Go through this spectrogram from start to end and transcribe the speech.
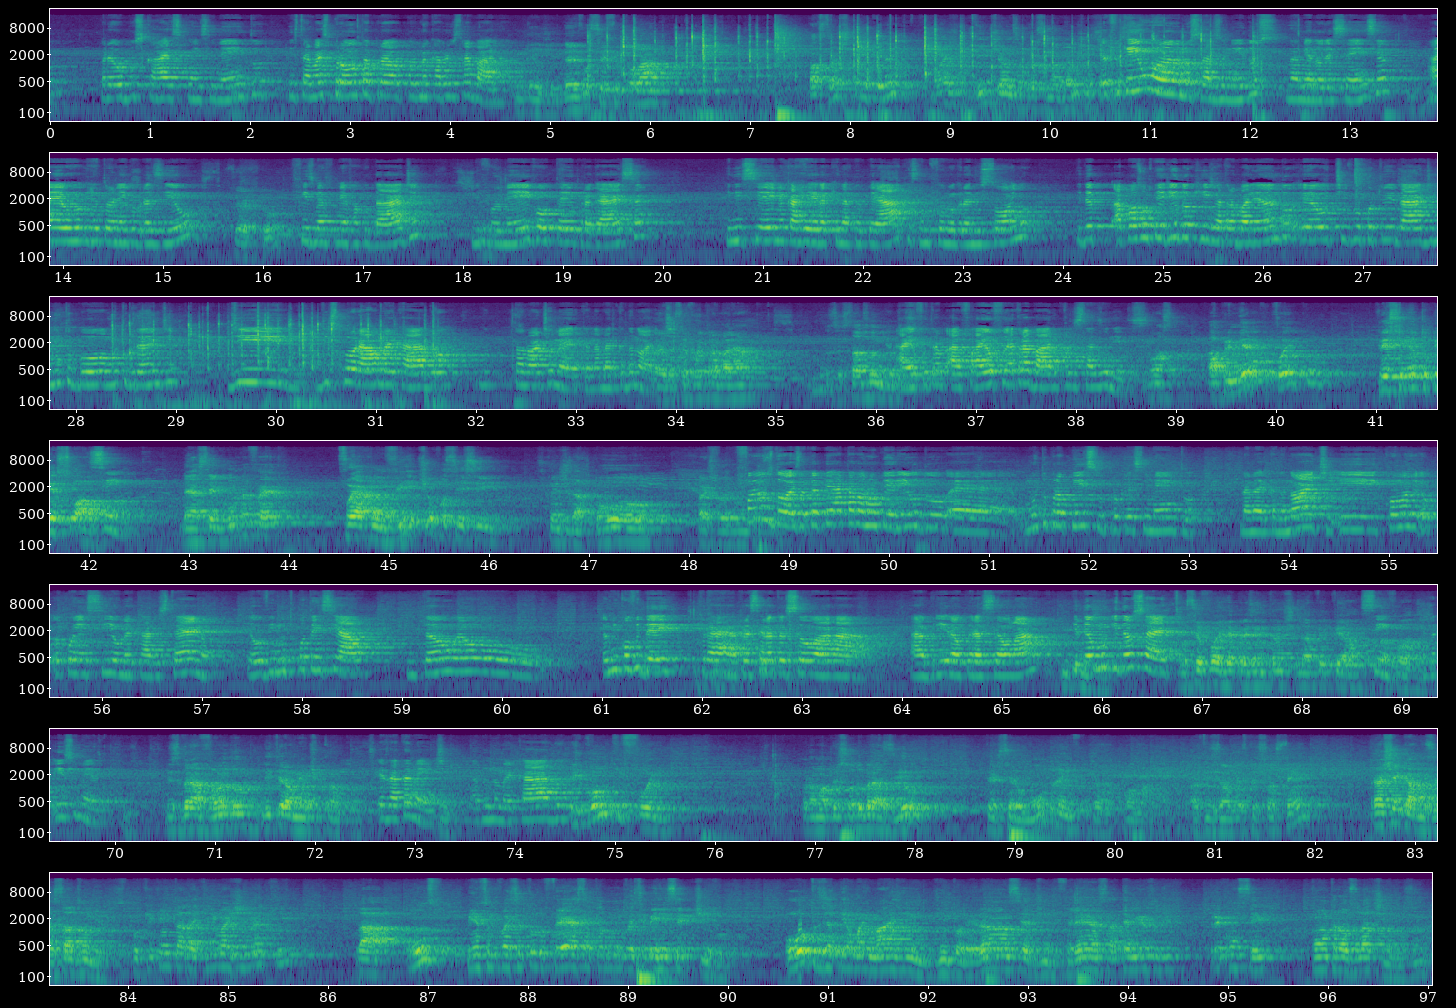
para eu buscar esse conhecimento e estar mais pronta para o mercado de trabalho. Entendi. Daí você ficou lá bastante tempo, né? Mais de 20 anos aproximadamente. Eu fiquei um ano nos Estados Unidos, na minha adolescência. Aí eu retornei para o Brasil Certo. Fiz minha, minha faculdade, me formei, voltei para Garça, iniciei minha carreira aqui na PPA, que sempre foi meu grande sonho. E de, após um período aqui já trabalhando, eu tive uma oportunidade muito boa, muito grande, de, de explorar o mercado da Norte América, na América do Norte. Aí você foi trabalhar nos Estados Unidos. Aí eu fui, aí eu fui a trabalho para os Estados Unidos. Nossa, a primeira foi crescimento pessoal. Sim. Daí a segunda foi foi a convite ou você se candidatou? Foi os dois. A PPA estava num período é, muito propício para o crescimento na América do Norte e como eu, eu conhecia o mercado externo, eu vi muito potencial. Então eu, eu me convidei para ser a pessoa a, a, abrir a operação lá e deu, e deu certo. Você foi representante da PPA? Sim, isso mesmo. Desbravando literalmente o campo. Exatamente, abrindo o mercado. E como que foi para uma pessoa do Brasil, terceiro mundo, né, com a visão que as pessoas têm, para chegar nos Estados Unidos? Porque quem está daqui imagina que lá, uns pensam que vai ser tudo festa, todo mundo vai ser bem receptivo. Outros já têm uma imagem de intolerância, de indiferença, até mesmo de preconceito contra os latinos. Né?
